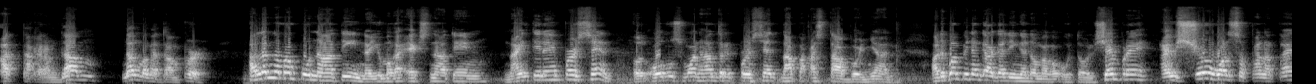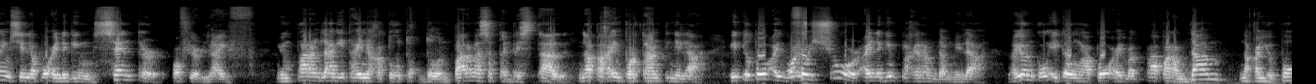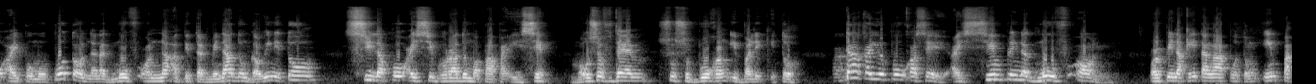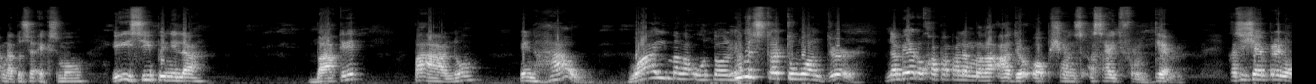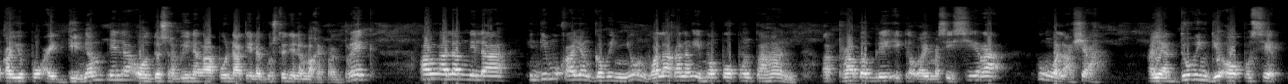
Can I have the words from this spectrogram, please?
at pakiramdam ng mga dumper. Alam naman po natin na yung mga ex natin, 99% or almost 100% napaka-stubborn yan. Ano bang pinanggagalingan ng mga utol? Siyempre, I'm sure once upon a time sila po ay naging center of your life. Yung parang lagi tayo nakatutok doon, parang nasa pedestal, napaka-importante nila. Ito po ay for sure ay naging pakiramdam nila. Ngayon, kung ikaw nga po ay magpaparamdam na kayo po ay pumuputol na nag-move on na at determinadong gawin ito, sila po ay siguradong mapapaisip. Most of them, susubukang ibalik ito. Pagka kayo po kasi ay simpleng nag-move on or pinakita nga po itong impact na to sa ex mo, iisipin nila, bakit? Paano? And how? Why mga utol? You will start to wonder na meron ka pa palang mga other options aside from them. Kasi syempre, nung kayo po ay dinamp nila, although sabihin na nga po natin na gusto nila makipag-break, ang alam nila, hindi mo kayang gawin yun. Wala ka ng ibang pupuntahan. At probably, ikaw ay masisira kung wala siya. Kaya doing the opposite.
